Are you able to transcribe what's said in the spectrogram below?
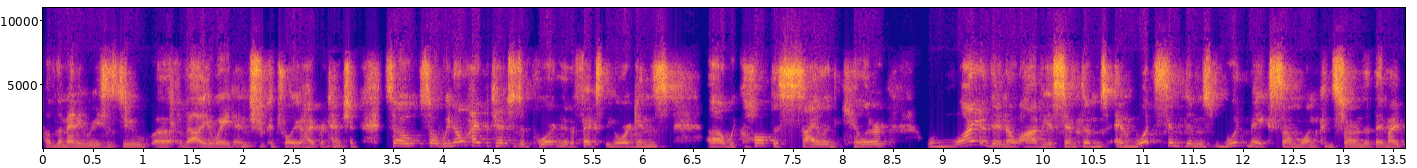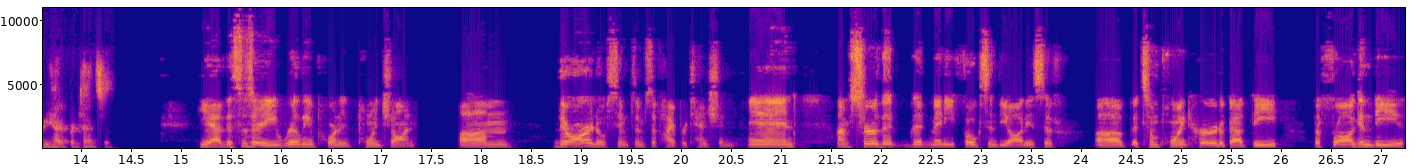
of the many reasons to uh, evaluate and control your hypertension. So so we know hypertension is important. It affects the organs. Uh, we call it the silent killer. Why are there no obvious symptoms, and what symptoms would make someone concerned that they might be hypertensive? Yeah, this is a really important point, John. Um, there are no symptoms of hypertension, and I'm sure that that many folks in the audience have uh, at some point heard about the the frog in the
